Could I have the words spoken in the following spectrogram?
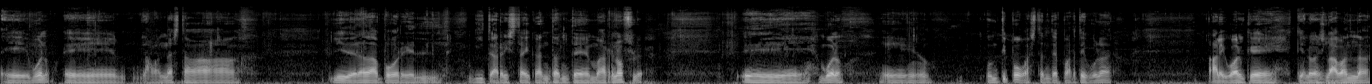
eh, bueno, la banda estaba liderada por el guitarrista y cantante Mark Knopfler. bueno, un tipo bastante particular, al igual que, que lo es la banda,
